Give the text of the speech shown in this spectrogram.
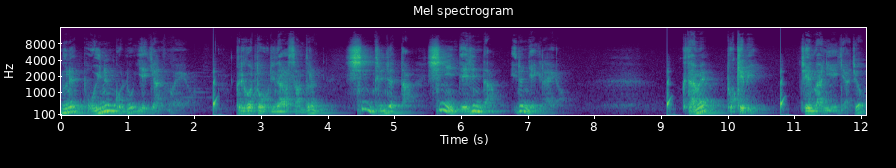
눈에 보이는 걸로 얘기하는 거예요. 그리고 또 우리나라 사람들은 신 들렸다, 신이 내린다 이런 얘기를 해요. 그 다음에 도깨비 제일 많이 얘기하죠.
